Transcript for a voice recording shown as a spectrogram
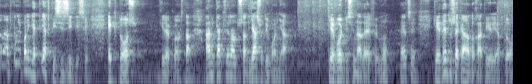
Αναρωτιέμαι λοιπόν γιατί αυτή η συζήτηση. Εκτό, κύριε Κόνστα, αν κάποιοι θέλουν να τους αδειάσουν τη γωνιά, και εγώ και οι συναδέλφοι μου, έτσι, και δεν τους έκανα το χατήρι αυτό,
